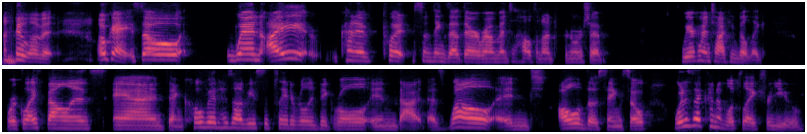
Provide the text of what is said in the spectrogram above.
I love it. Okay, so when I kind of put some things out there around mental health and entrepreneurship, we were kind of talking about like work life balance, and then COVID has obviously played a really big role in that as well, and all of those things. So, what does that kind of look like for you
